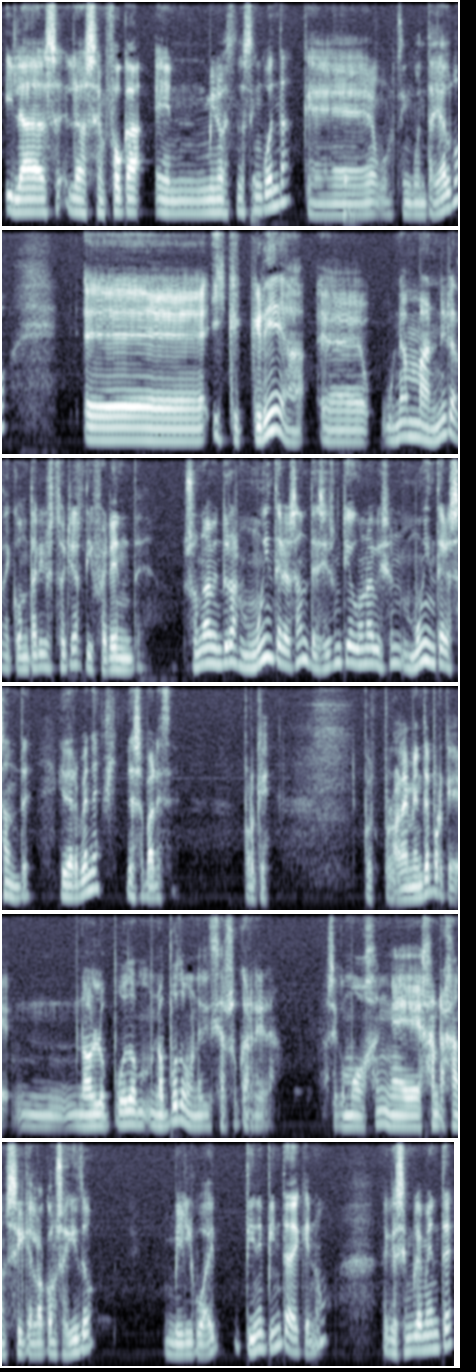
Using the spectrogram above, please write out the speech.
y las, las enfoca en 1950, que 50 y algo, eh, y que crea eh, una manera de contar historias diferente. Son aventuras muy interesantes y es un tío con una visión muy interesante y de repente desaparece. ¿Por qué? Pues probablemente porque mm, no, lo pudo, no pudo monetizar su carrera. Así como Han, eh, sí que lo ha conseguido, Bill White tiene pinta de que no. de que simplemente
